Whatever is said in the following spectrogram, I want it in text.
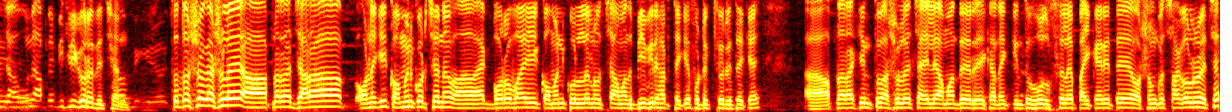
আচ্ছা উনি আপনি বিক্রি করে দিচ্ছেন। তো দর্শক আসলে আপনারা যারা অনেকেই কমেন্ট করছেন এক বড় ভাই কমেন্ট করলেন হচ্ছে আমাদের বিবিরহাট থেকে ফটিকছড়ি থেকে। আপনারা কিন্তু আসলে চাইলে আমাদের এখানে কিন্তু হোলসেলে পাইকারিতে অসংখ্য ছাগল রয়েছে।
